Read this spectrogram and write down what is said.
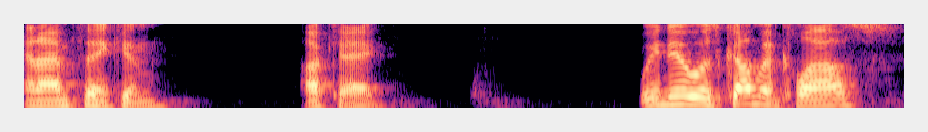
And I'm thinking, okay, we knew it was coming, Klaus.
